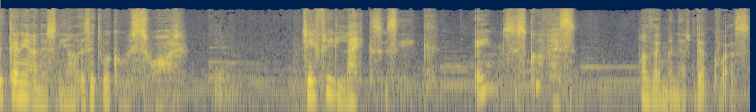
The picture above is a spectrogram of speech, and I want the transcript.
Dit kan nie anders nie, al is dit ook hoe swaar. Jeffrey lyk soos ek. En soos Kobus. As hy minder dik was.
